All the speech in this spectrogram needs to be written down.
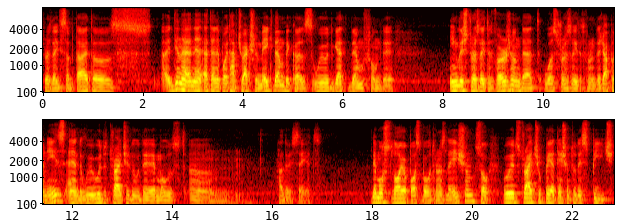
translate subtitles. I didn't at any point have to actually make them because we would get them from the English translated version that was translated from the Japanese and we would try to do the most um, how do you say it the most loyal possible translation so we would try to pay attention to the speech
